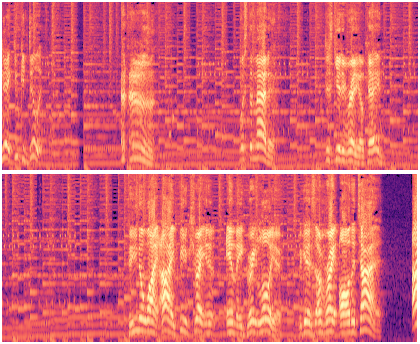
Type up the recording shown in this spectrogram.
Nick, you can do it. What's the matter? Just getting ready, okay? Do you know why I, Phoenix Wright, am a great lawyer? Because I'm right all the time. Ah!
